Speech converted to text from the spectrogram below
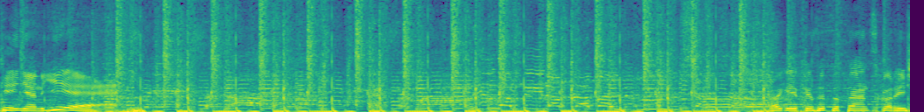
Törkényen, yeah! Megérkezett a tánckar is.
